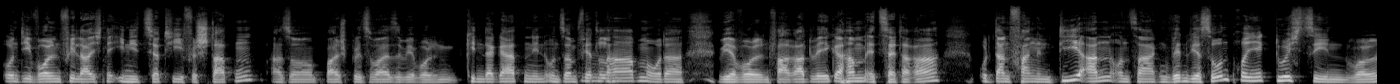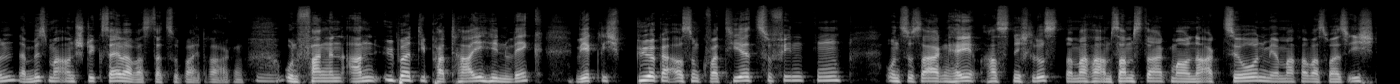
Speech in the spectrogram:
und die wollen vielleicht eine Initiative starten. Also beispielsweise, wir wollen Kindergärten in unserem Viertel mhm. haben oder wir wollen Fahrradwege haben etc. Und dann fangen die an und sagen, wenn wir so ein Projekt durchziehen wollen, dann müssen wir auch ein Stück selber was dazu beitragen. Mhm. Und fangen an, über die Partei hinweg Weg, wirklich Bürger aus dem Quartier zu finden und zu sagen, hey, hast nicht Lust, wir machen am Samstag mal eine Aktion, wir machen, was weiß ich,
